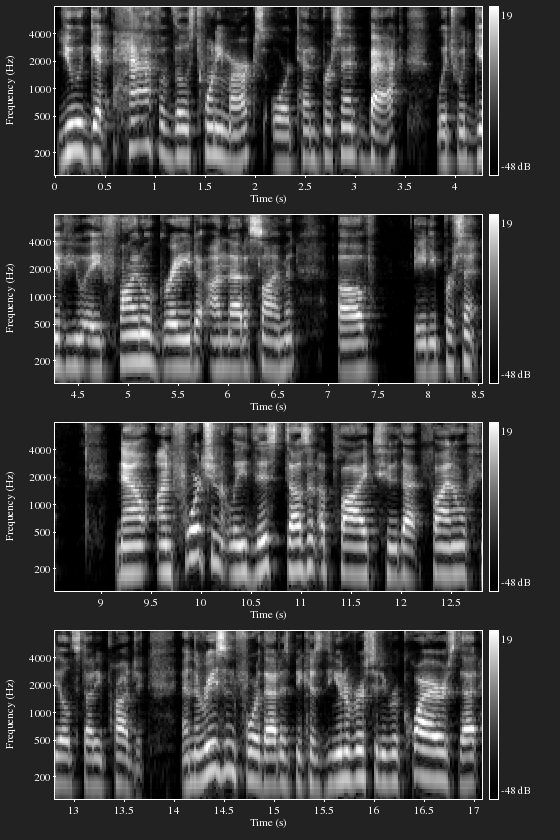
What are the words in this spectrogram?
you would get half of those 20 marks or 10% back, which would give you a final grade on that assignment of 80%. Now, unfortunately, this doesn't apply to that final field study project. And the reason for that is because the university requires that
